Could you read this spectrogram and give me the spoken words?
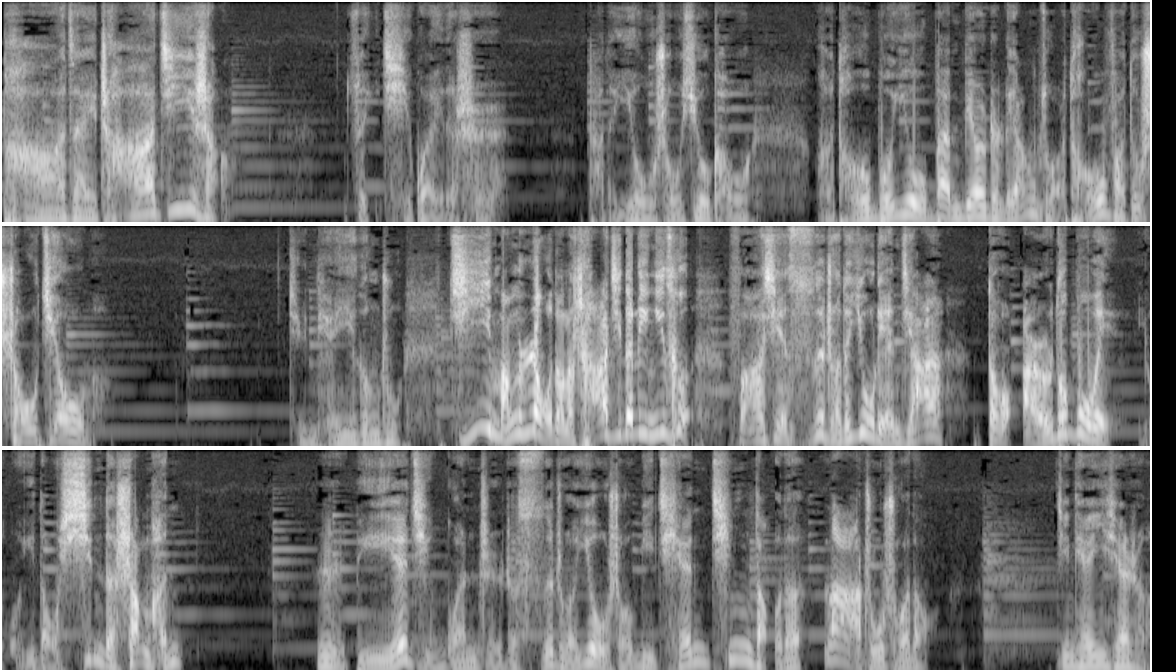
趴在茶几上。最奇怪的是，他的右手袖口和头部右半边的两撮头发都烧焦了。金田一耕助急忙绕到了茶几的另一侧，发现死者的右脸颊到耳朵部位有一道新的伤痕。日比野警官指着死者右手臂前倾倒的蜡烛说道：“金田一先生，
